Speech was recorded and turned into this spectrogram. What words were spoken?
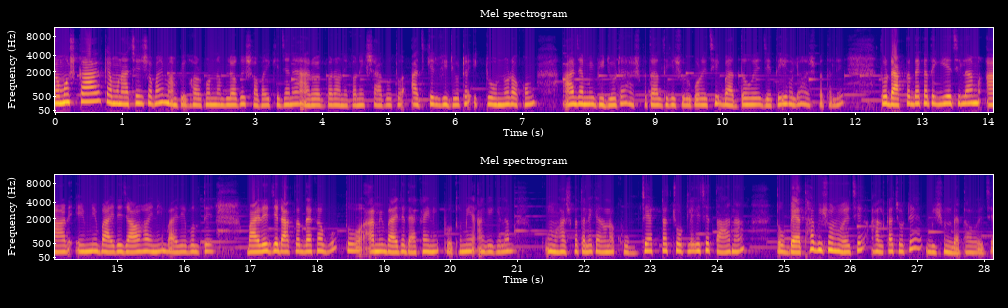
নমস্কার, কেমন আছেন সবাই? মাম্পি ঘরকন্যা ব্লগে সবাইকে জানাই আরও একবার অনেক অনেক স্বাগত। আজকের ভিডিওটা একটু অন্যরকম। আজ আমি ভিডিওটা হাসপাতাল থেকে শুরু করেছি, বাধ্য হয়ে যেতেই হলো হাসপাতালে। তো ডাক্তার দেখাতে গিয়েছিলাম আর এমনি বাইরে যাওয়া হয়নি। বাইরে বলতে বাইরে যে ডাক্তার দেখাবো, তো আমি বাইরে দেখাইনি। প্রথমে আগে গেলাম হাসপাতালে, কেননা খুব যে একটা চোট লেগেছে তা না। তো ব্যথা ভীষণ হয়েছে, হালকা চোটে ভীষণ ব্যথা হয়েছে।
